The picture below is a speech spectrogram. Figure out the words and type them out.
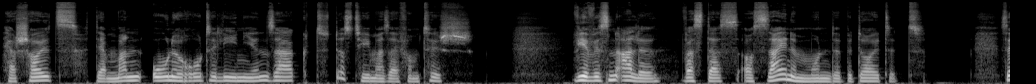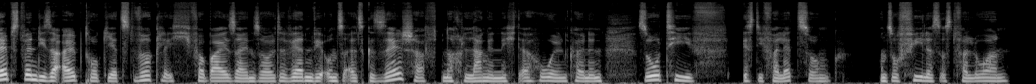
Herr Scholz, der Mann ohne rote Linien, sagt, das Thema sei vom Tisch. Wir wissen alle, was das aus seinem Munde bedeutet. Selbst wenn dieser Albdruck jetzt wirklich vorbei sein sollte, werden wir uns als Gesellschaft noch lange nicht erholen können. So tief ist die Verletzung und so vieles ist verloren.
